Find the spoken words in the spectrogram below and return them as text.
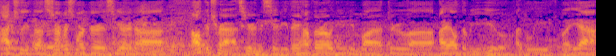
actually, the service workers here in uh, Alcatraz here in the city, they have their own union by, through uh, ILWU, I believe. But yeah,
